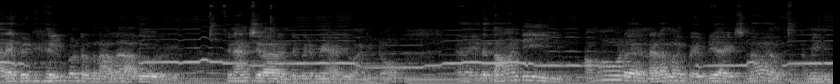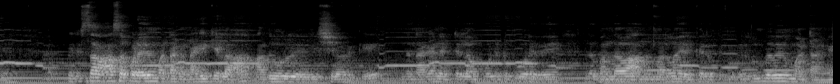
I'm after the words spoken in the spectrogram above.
நிறைய பேருக்கு ஹெல்ப் பண்ணுறதுனால அது ஒரு ஃபினான்ஷியலாக ரெண்டு பேருமே அடி வாங்கிட்டோம். இதை தாண்டி அம்மாவோட நிலமை இப்போ எப்படி ஆயிடுச்சுன்னா ஐ மீன் பெருசாக ஆசைப்படவே மாட்டாங்க. நகைக்கெல்லாம் அது ஒரு விஷயம் இருக்குது இந்த நகை நெட்டெல்லாம் போட்டுட்டு போகிறது இந்த பந்தாவா அந்த மாதிரிலாம் இருக்கிறதுக்கு விரும்பவே மாட்டாங்க.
